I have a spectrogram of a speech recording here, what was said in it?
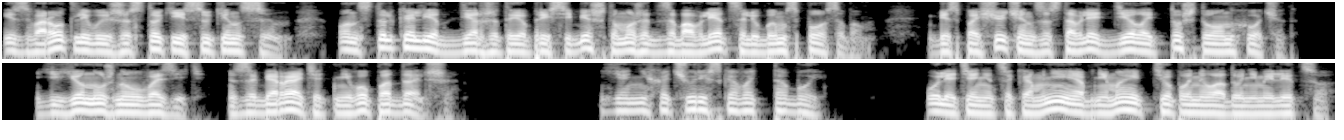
Изворотливый, жестокий сукин сын. Он столько лет держит ее при себе, что может забавляться любым способом. Без пощечин заставлять делать то, что он хочет. Ее нужно увозить, забирать от него подальше. «Я не хочу рисковать тобой». Оля тянется ко мне и обнимает теплыми ладонями лицо.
